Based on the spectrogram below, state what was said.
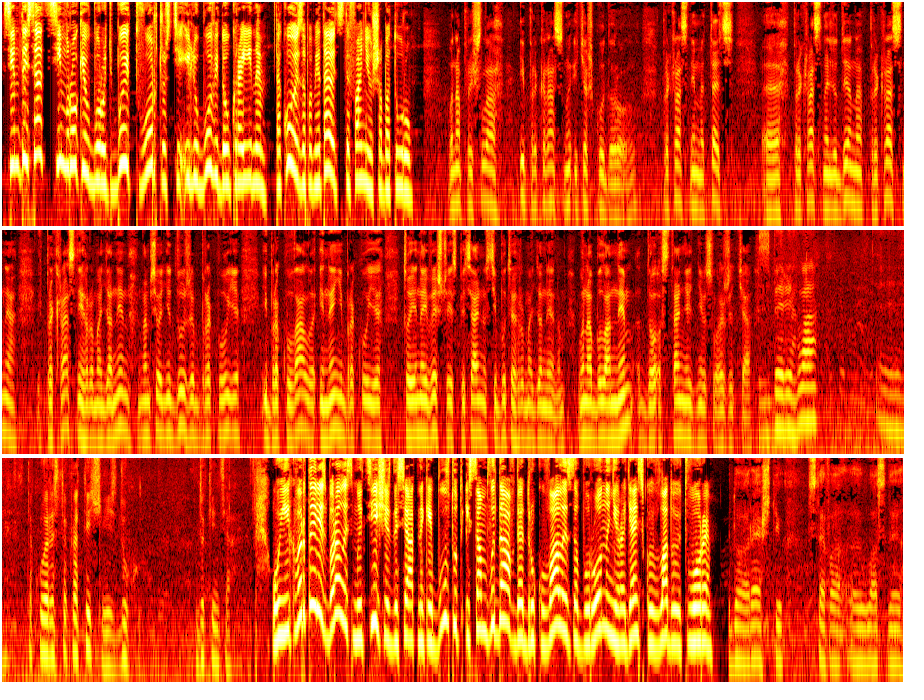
77 років боротьби, творчості і любові до України. Такою запам'ятають Стефанію Шабатуру. Вона пройшла і прекрасну, і тяжку дорогу. Прекрасний митець, е, прекрасна людина, прекрасна, прекрасний громадянин. Нам сьогодні дуже бракує і бракувало, і нині бракує тої найвищої спеціальності бути громадянином. Вона була ним до останніх днів свого життя. зберегла таку аристократичність духу до кінця. У її квартирі збирались митці шістдесятники. Був тут і сам видав, де друкували заборонені радянською владою твори. До арештів Стефа е, власне е,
